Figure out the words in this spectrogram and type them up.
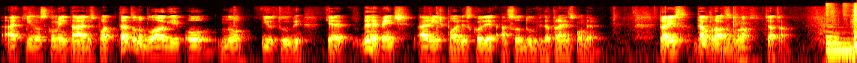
aqui nos comentários, pode, tanto no blog ou no YouTube, que de repente a gente pode escolher a sua dúvida para responder. Então é isso, até o próximo. Até o próximo. Tchau, tchau.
